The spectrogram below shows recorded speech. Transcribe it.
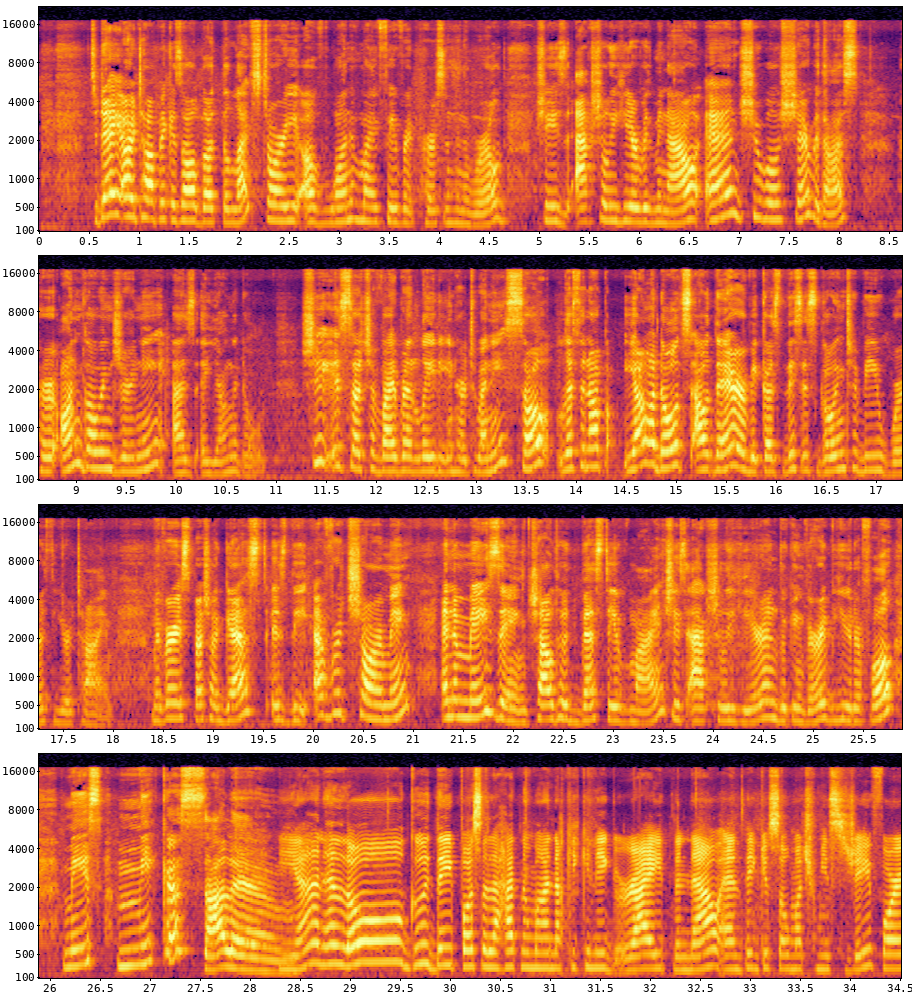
Today our topic is all about the life story of one of my favorite persons in the world. She's actually here with me now, and she will share with us her ongoing journey as a young adult. She is such a vibrant lady in her 20s, so listen up, young adults out there, because this is going to be worth your time. My very special guest is the ever charming and amazing childhood bestie of mine. She's actually here and looking very beautiful, Miss Mika Salem. Yan, hello! Good day po sa lahat ng mga nakikinig right now and thank you so much Miss J for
